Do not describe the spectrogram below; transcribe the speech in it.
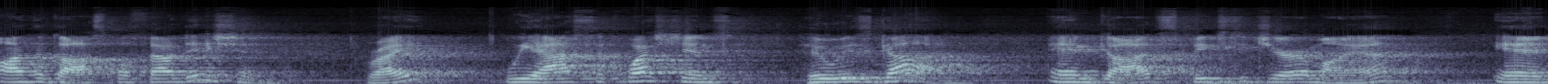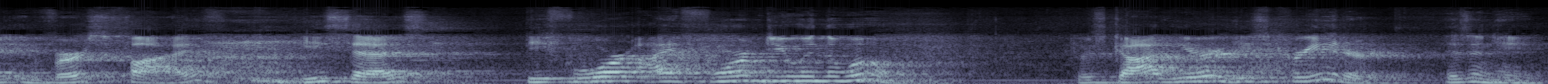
on the gospel foundation, right? We ask the questions who is God? And God speaks to Jeremiah, and in verse 5, he says, Before I formed you in the womb. Who's God here? He's creator, isn't he?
